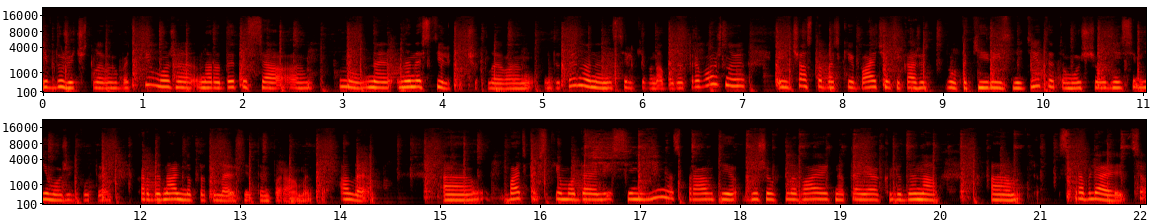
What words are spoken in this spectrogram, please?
і в дуже чутливих батьків може народитися е, ну, не, не настільки чутлива дитина, не настільки вона буде тривожною. І часто батьки бачать і кажуть, ну такі різні діти, тому що в одній сім'ї можуть бути кардинально протилежні темпераменти. Але е, батьківські моделі сім'ї насправді дуже впливають на те, як людина е, справляється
